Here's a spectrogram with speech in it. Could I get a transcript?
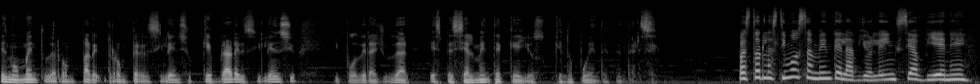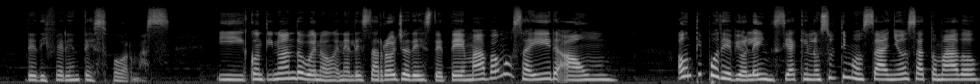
Es momento de romper, romper, el silencio, quebrar el silencio y poder ayudar especialmente aquellos que no pueden defenderse. Pastor, lastimosamente la violencia viene de diferentes formas. Y continuando, bueno, en el desarrollo de este tema, vamos a ir a un, a un tipo de violencia que en los últimos años ha tomado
